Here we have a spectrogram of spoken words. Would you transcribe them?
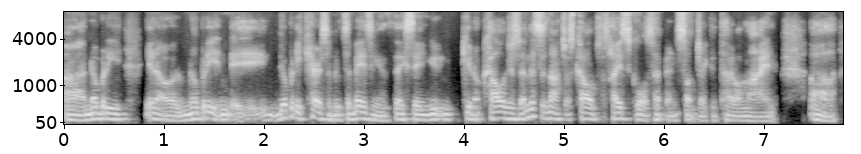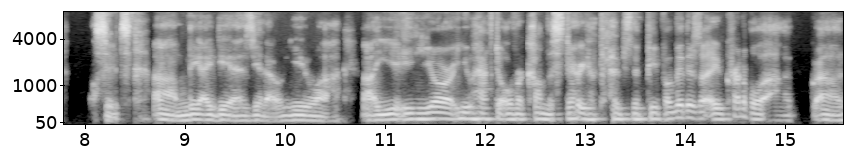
uh, nobody, you know, nobody, nobody cares. I mean, it's amazing. They say you, you know, colleges, and this is not just colleges, high schools have been subject to Title IX. Uh, lawsuits. Um, the idea is, you know, you uh, uh, you you're you have to overcome the stereotypes that people. I mean, there's an incredible uh, uh,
